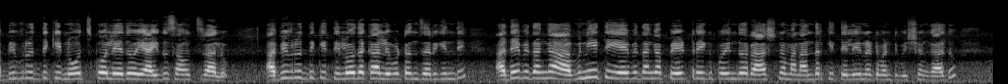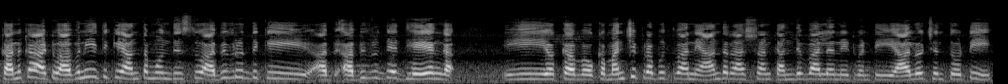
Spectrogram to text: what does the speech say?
అభివృద్ధికి నోచుకోలేదో ఈ ఐదు సంవత్సరాలు అభివృద్ధికి తిలోదకాలు ఇవ్వటం జరిగింది. అదేవిధంగా అవినీతి ఏ విధంగా పేటరేగిపోయిందో రాష్ట్రం మనందరికీ తెలియనటువంటి విషయం కాదు. కనుక అటు అవినీతికి అంతమొందిస్తూ అభివృద్ధికి అభి- అభివృద్ధి ధ్యేయంగా ఈ యొక్క ఒక మంచి ప్రభుత్వాన్ని ఆంధ్ర రాష్ట్రానికి అందివ్వాలనేటువంటి ఆలోచనతోటి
